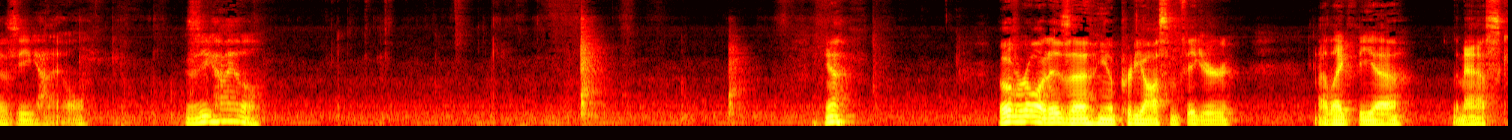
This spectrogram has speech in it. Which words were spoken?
Give me a Sieg Heil. Heil. Yeah. Overall, it is a you know pretty awesome figure. I like the uh, the mask.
